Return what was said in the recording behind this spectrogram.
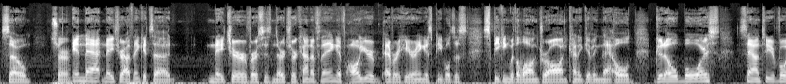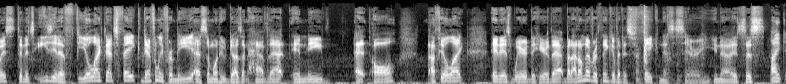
So Sure. in that nature, I think it's a nature versus nurture kind of thing. If all you're ever hearing is people just speaking with a long draw and kind of giving that old good old boys sound to your voice, then it's easy to feel like that's fake. Definitely for me, as someone who doesn't have that in me at all. I feel like it is weird to hear that, but I don't ever think of it as fake necessary. You know, it's just like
